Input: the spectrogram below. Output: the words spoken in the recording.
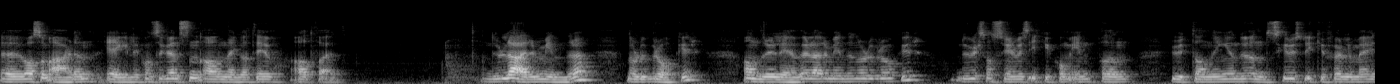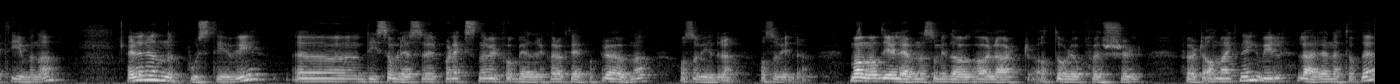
eh, hva som er den egentlige konsekvensen av negativ atferd. Du lærer mindre når du bråker. Andre elever lærer mindre når du bråker. Du vil sannsynligvis ikke komme inn på den utdanningen du ønsker hvis du ikke følger med i timene. Eller en positiv vri. Eh, De som leser på leksene, vil få bedre karakter på prøvene, osv. osv. Mange av de elevene som i dag har lært at dårlig oppførsel fører til anmerkning, vil lære nettopp det,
